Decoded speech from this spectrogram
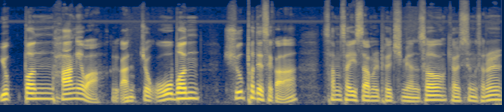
6번 항해와 그리고 안쪽 5번 슈퍼 대세가 3, 4위 싸움을 펼치면서 결승선을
